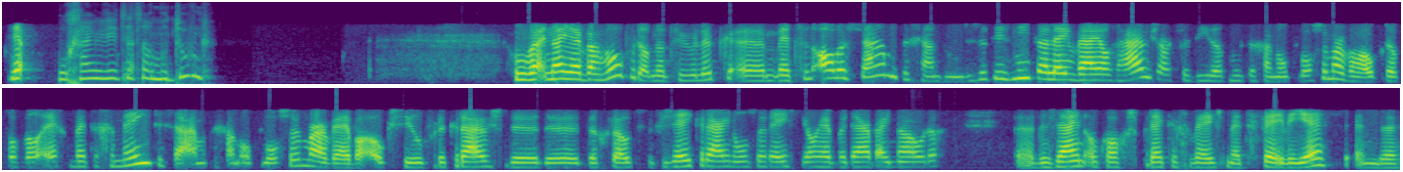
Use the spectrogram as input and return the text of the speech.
Ja. Hoe gaan jullie dat allemaal doen? Hoe wij, nou ja, wij hopen dat natuurlijk uh, met z'n allen samen te gaan doen. Dus het is niet alleen wij als huisartsen die dat moeten gaan oplossen, maar we hopen dat toch wel echt met de gemeente samen te gaan oplossen. Maar we hebben ook Zilveren Kruis, de, de, de grootste verzekeraar in onze regio, hebben we daarbij nodig. Uh, er zijn ook al gesprekken geweest met VWS en de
